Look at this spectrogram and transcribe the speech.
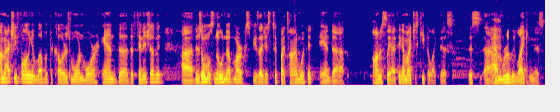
I'm actually falling in love with the colors more and more, and the the finish of it. Uh, there's almost no nub marks because I just took my time with it, and uh, honestly, I think I might just keep it like this. This, uh, I'm really liking this.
